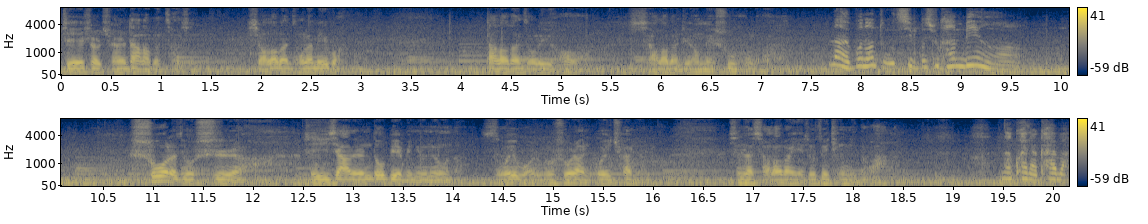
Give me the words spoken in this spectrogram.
这些事儿全是大老板操心，小老板从来没管过。大老板走了以后，小老板这方面疏忽了。那也不能赌气不去看病啊。说了就是啊，这一家子人都别别扭扭的，所以我是不是说让你过去劝劝吗。现在小老板也就最听你的话了。那快点开吧，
